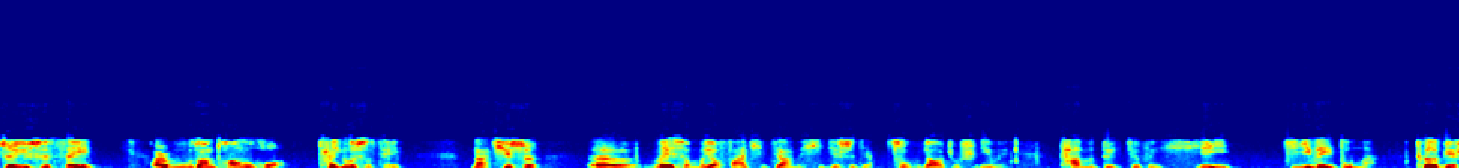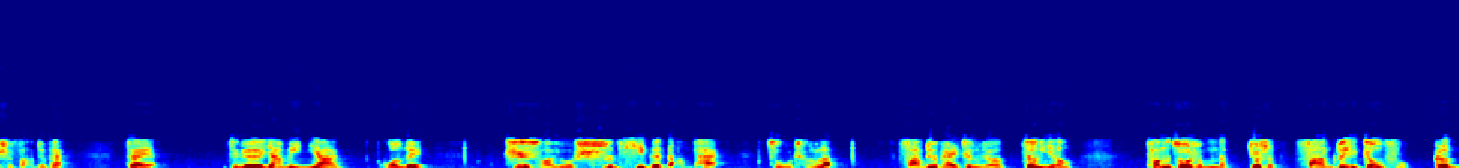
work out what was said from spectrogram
至于是谁，而武装团伙他又是谁？那其实，呃，为什么要发起这样的袭击事件？主要就是因为他们对这份协议极为不满，特别是反对派，在这个亚美尼亚国内。至少有十七个党派组成了反对派阵营阵营，他们做什么呢？就是反对政府跟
